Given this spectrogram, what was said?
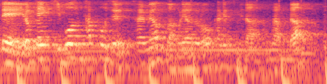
네, 이렇게 기본 탑포즈 설명 마무리하도록 하겠습니다. 감사합니다.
